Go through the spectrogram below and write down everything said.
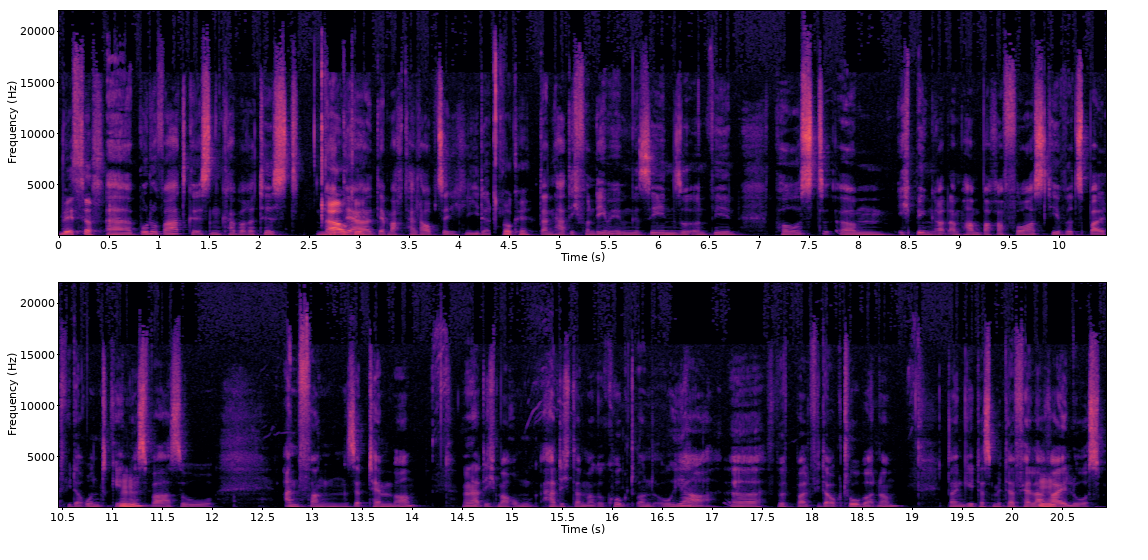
Wer ist das? Äh, Bodo Wartke ist ein Kabarettist. Ne, Ah, okay. der, der macht halt hauptsächlich Lieder. Okay. Dann hatte ich von dem eben gesehen, so irgendwie ein Post. Ähm, ich bin gerade am Hambacher Forst, hier wird es bald wieder rund gehen. Mhm. Das war so Anfang September. Dann hatte ich mal rum, hatte ich dann mal geguckt und oh ja, äh, wird bald wieder Oktober, ne? Dann geht das mit der Fellerei los.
